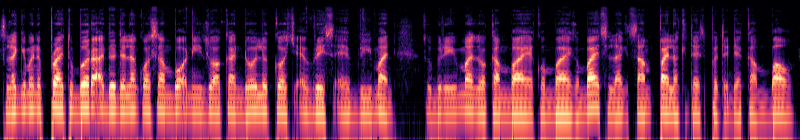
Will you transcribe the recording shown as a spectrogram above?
selagi mana price tu berada dalam kawasan bot ni tu akan dollar cost average every month. So every month tu akan buy akan buy akan buy selagi sampailah kita expected dia akan bounce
